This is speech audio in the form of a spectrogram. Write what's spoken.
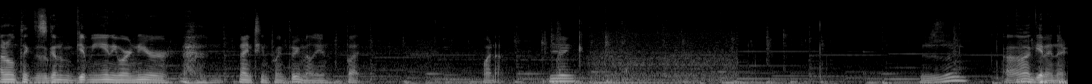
I don't think this is going to get me anywhere near 19.3 million, but why not? Zink. Zink. Ah, get in there.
